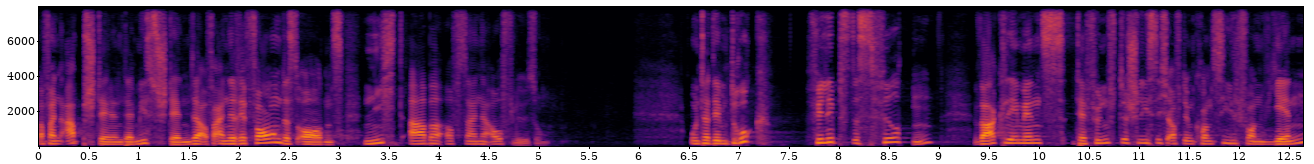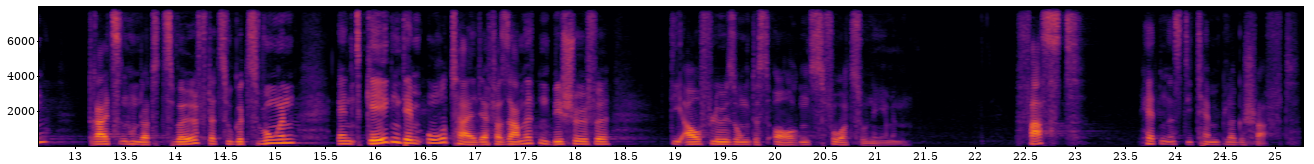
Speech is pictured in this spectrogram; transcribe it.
auf ein Abstellen der Missstände, auf eine Reform des Ordens, nicht aber auf seine Auflösung. Unter dem Druck Philipps IV. war Clemens V. schließlich auf dem Konzil von Vienne 1312 dazu gezwungen, entgegen dem Urteil der versammelten Bischöfe die Auflösung des Ordens vorzunehmen. Fast hätten es die Templer geschafft.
